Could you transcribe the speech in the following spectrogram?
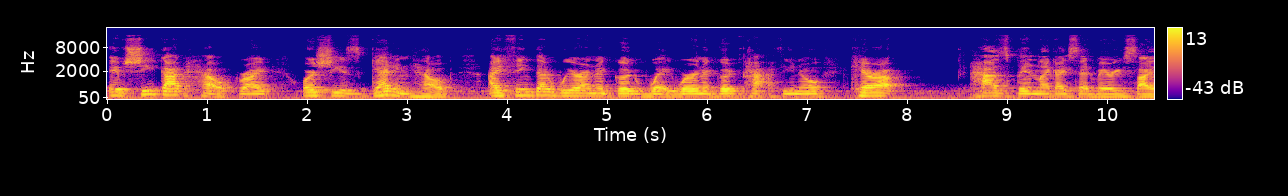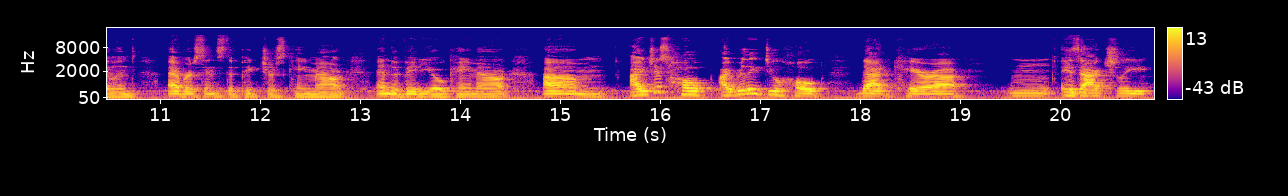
if she got help, right, or she is getting help, I think that we're on a good way. We're in a good path, you know. Cara has been, like I said, very silent ever since the pictures came out and the video came out. Um, I just hope, I really do hope that Cara mm, is actually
